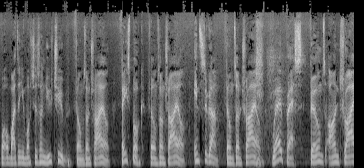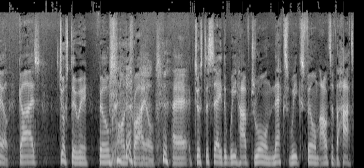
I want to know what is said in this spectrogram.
Why don't you watch us on YouTube, Films on Trial, Facebook, Films on Trial, Instagram, Films on Trial, WordPress, Films on Trial. Guys, just do it. Films on trial. Uh, just to say that we have drawn next week's film out of the hat,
